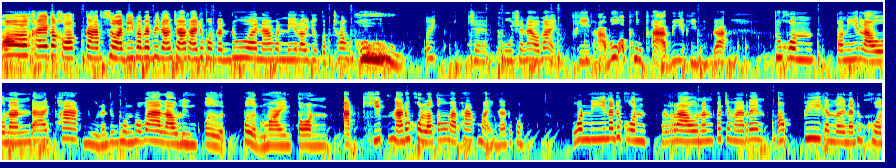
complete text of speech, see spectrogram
โอเคก็ขอกราบสวัสดีพ่อแม่พี่น้องชาวไทยทุกคนกันด้วยนะ วันนี้เราอยู่กับช่องภูเอ้ยแชภูชาแนลไม่พีผาบูอะภูผาบี้พีพีบ้าทุกคนตอนนี้เรานั้นได้ภาคอยู่นะทุกคนเพราะว่าเราลืมเปิดเปิดไมค์ตอนอัดคลิปนะ ทุกคนเราต้องมาภาคใหม่นะ ทุกคน วันนี้นะทุกคนเรานั้นก็จะมาเล่นออฟบี้กันเลยนะทุกคน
